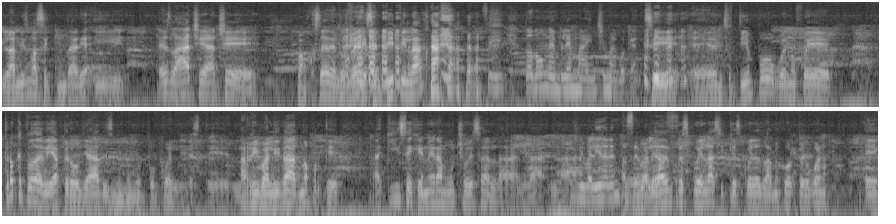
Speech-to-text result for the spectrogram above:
la misma secundaria y es la HH Juan José de los Reyes, el Pípila. sí, todo un emblema en Chimalhuacán. sí, en su tiempo, bueno, fue creo que todavía, pero ya disminuyó un poco el, este, la rivalidad, ¿no? Porque aquí se genera mucho esa la, la, rivalidad entre la rivalidad entre escuelas y qué escuela es la mejor, pero bueno. Eh,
